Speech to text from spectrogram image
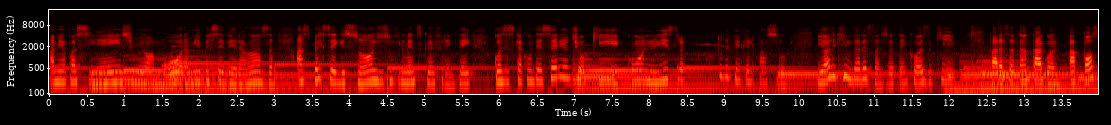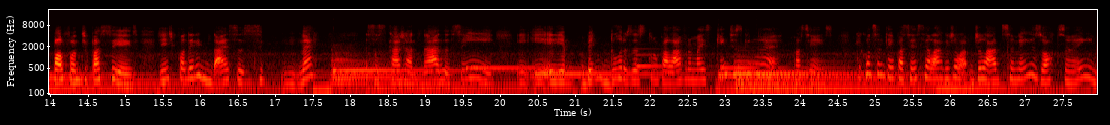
a minha paciência, o meu amor, a minha perseverança, as perseguições, os sofrimentos que eu enfrentei, coisas que aconteceram em Antioquia, Icônio, Listra, tudo aquilo que ele passou. E olha que interessante, né? Tem coisa que parece até antagônico. Apóstolo Paulo falando de paciência. Gente, quando ele dá essas, né? Essas cajadadas assim, e, e ele é bem duro, às vezes com a palavra, mas quem diz que não é paciência? Porque quando você não tem paciência, você larga de, lado, você nem exorta, você nem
